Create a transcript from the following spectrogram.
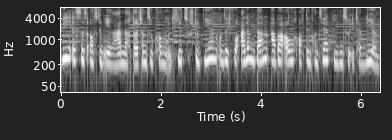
Wie ist es aus dem Iran nach Deutschland zu kommen und hier zu studieren und sich vor allem dann aber auch auf den Konzertbühnen zu etablieren?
